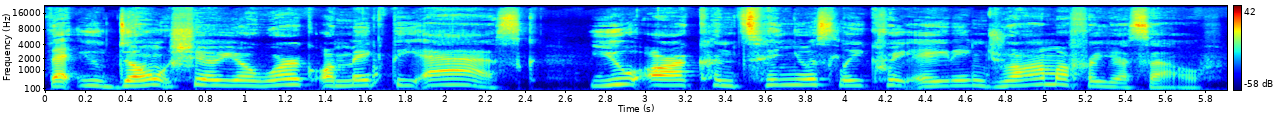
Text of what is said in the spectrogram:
that you don't share your work or make the ask. You are continuously creating drama for yourself.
